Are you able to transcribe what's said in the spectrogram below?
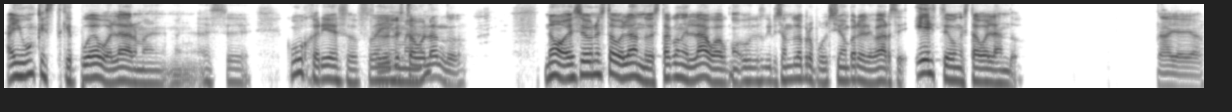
Hay un que, que puede volar, man. man, Este, ¿Cómo buscaría eso? Pero él Flying está Man. volando. No, ese no está volando, está con el agua, utilizando la propulsión para elevarse. Este aún está volando. Ah, ya, ya.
